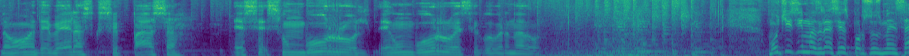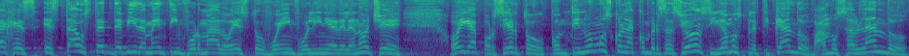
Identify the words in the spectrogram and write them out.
No, de veras se pasa. Ese es un burro, es un burro ese gobernador. Muchísimas gracias por sus mensajes. Está usted debidamente informado. Esto fue Infolínea de la Noche. Oiga, por cierto, continuemos con la conversación, sigamos platicando, vamos hablando.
